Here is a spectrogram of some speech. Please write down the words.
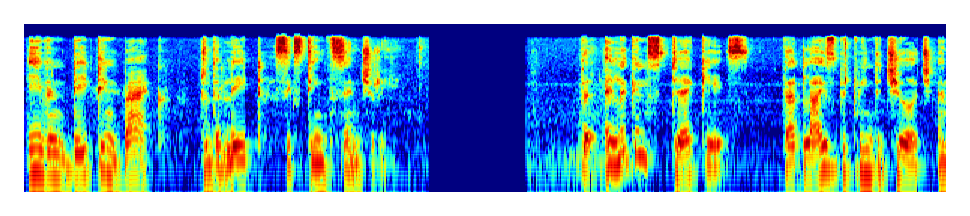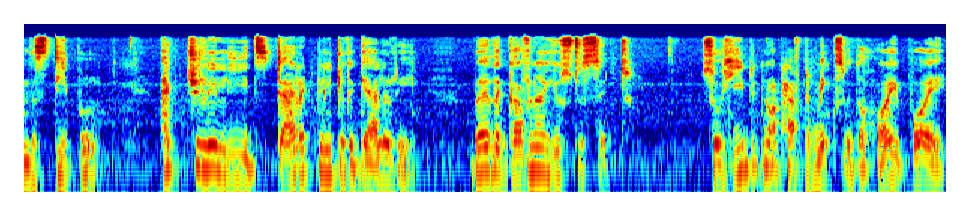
even dating back to the late 16th century. The elegant staircase that lies between the church and the steeple actually leads directly to the gallery where the governor used to sit. So he did not have to mix with the hoi poi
